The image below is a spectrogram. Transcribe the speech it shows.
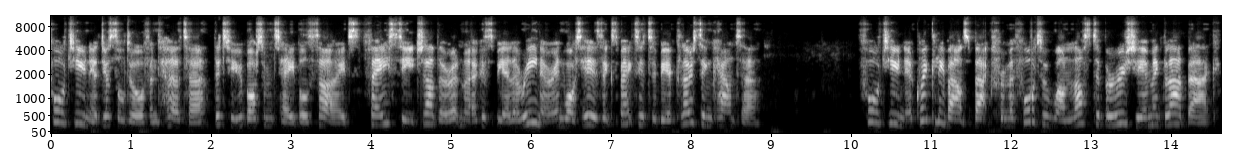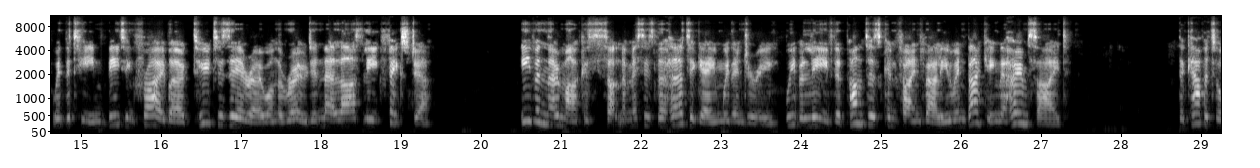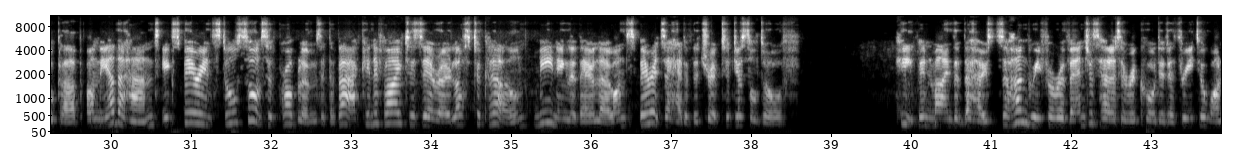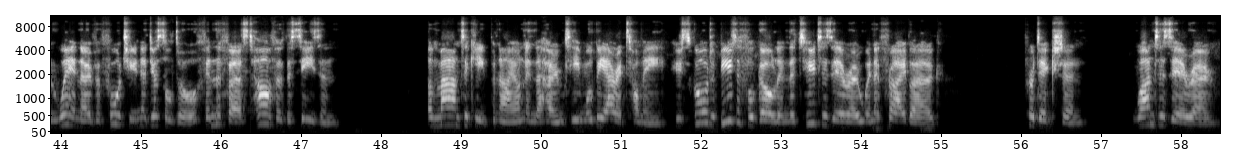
Fortuna Düsseldorf and Hertha, the two bottom table sides, face each other at Merkur Spiel-Arena in what is expected to be a close encounter. Fortuna quickly bounced back from a 4-1 loss to Borussia Mönchengladbach, with the team beating Freiburg 2-0 on the road in their last league fixture. Even though Markus Suttner misses the Hertha game with injury, we believe that punters can find value in backing the home side. The Capital Club, on the other hand, experienced all sorts of problems at the back in a 5-0 loss to Köln, meaning that they are low on spirits ahead of the trip to Dusseldorf. Keep in mind that the hosts are hungry for revenge as Hertha recorded a 3-1 win over Fortuna Dusseldorf in the first half of the season. A man to keep an eye on in the home team will be Erik Thommy, who scored a beautiful goal in the 2-0 win at Freiburg. Prediction 1-0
